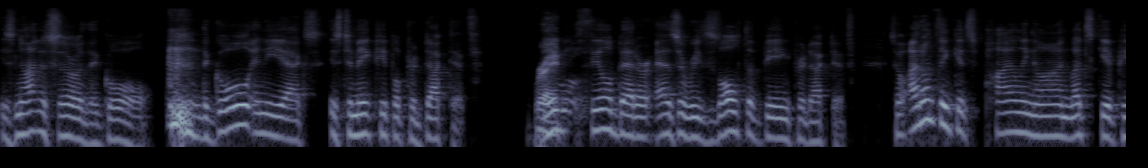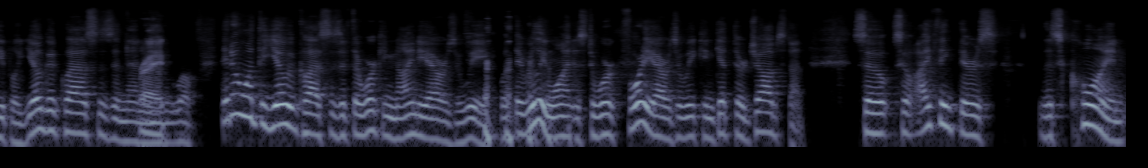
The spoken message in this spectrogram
is not necessarily the goal. the goal in EX is to make people productive. Right. They will feel better as a result of being productive. So I don't think it's piling on. Let's give people yoga classes and then right. well, they don't want the yoga classes if they're working 90 hours a week. what they really want is to work 40 hours a week and get their jobs done. So so I think there's this coin,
